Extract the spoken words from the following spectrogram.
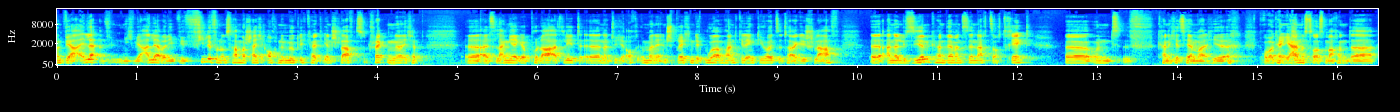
und wir alle, nicht wir alle, aber die, viele von uns haben wahrscheinlich auch eine Möglichkeit, ihren Schlaf zu tracken. Ne? Ich habe äh, als langjähriger Polarathlet äh, natürlich auch immer eine entsprechende Uhr am Handgelenk, die heutzutage Schlaf äh, analysieren kann, wenn man es dann nachts auch trägt. Äh, und kann ich jetzt ja mal hier, brauchen wir kein Geheimnis draus machen, da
